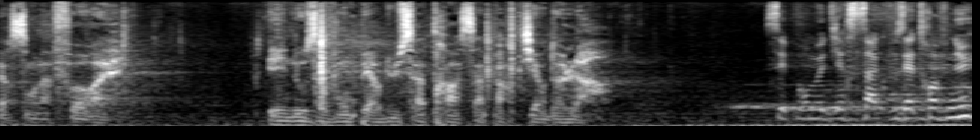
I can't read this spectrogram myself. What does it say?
traversant la forêt. Et nous avons perdu sa trace à partir de là. C'est pour me dire ça que vous êtes revenu?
